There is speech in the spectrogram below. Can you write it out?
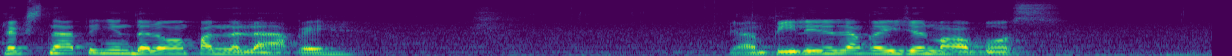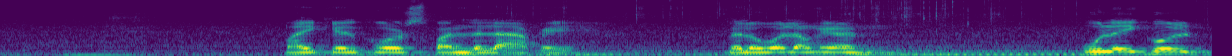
Next natin yung dalawang panlalaki. Yan, pili na lang kayo dyan mga boss. Michael Kors panlalaki. Dalawa lang yan. Kulay gold.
